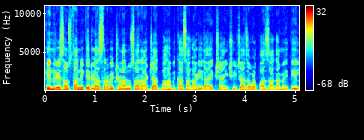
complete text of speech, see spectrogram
केंद्रीय संस्थांनी केलेल्या सर्वेक्षणानुसार राज्यात महाविकास आघाडीला एकशे ऐंशीच्या जवळपास जागा मिळतील.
